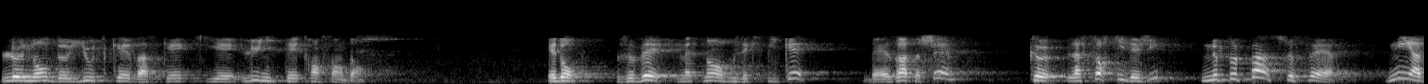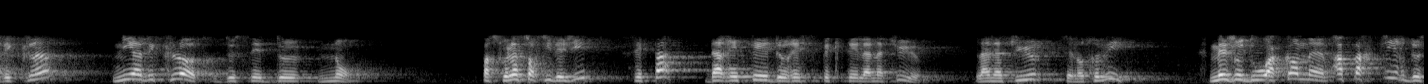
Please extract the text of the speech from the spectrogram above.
le nom de Yutke Vaske qui est l'unité transcendante. Et donc, je vais maintenant vous expliquer, Be'ezrat Hashem, que la sortie d'Égypte ne peut pas se faire ni avec l'un ni avec l'autre de ces deux noms. Parce que la sortie d'Égypte, c'est pas d'arrêter de respecter la nature. La nature, c'est notre vie. Mais je dois quand même, à partir de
